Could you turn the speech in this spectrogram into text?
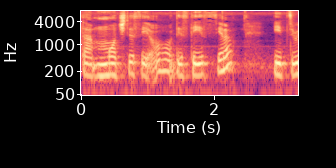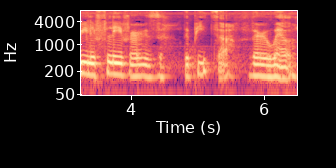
that much to say oh this tastes you know? It really flavors the pizza very well.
